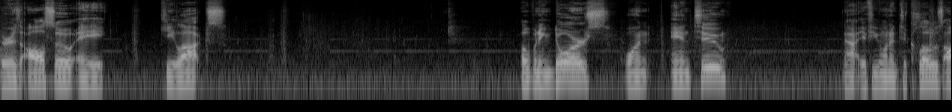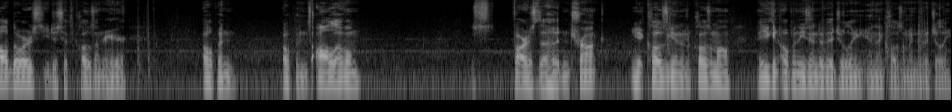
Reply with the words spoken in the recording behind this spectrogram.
There is also a key locks opening doors one and two. Now if you wanted to close all doors you just hit the close under here. Open opens all of them as far as the hood and trunk you hit close again and close them all. And you can open these individually and then close them individually.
